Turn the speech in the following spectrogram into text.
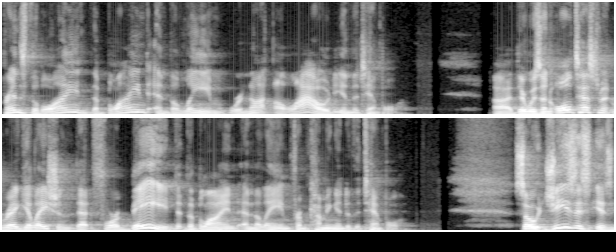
Friends, the blind, the blind and the lame were not allowed in the temple. Uh, there was an Old Testament regulation that forbade the blind and the lame from coming into the temple. So Jesus is,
